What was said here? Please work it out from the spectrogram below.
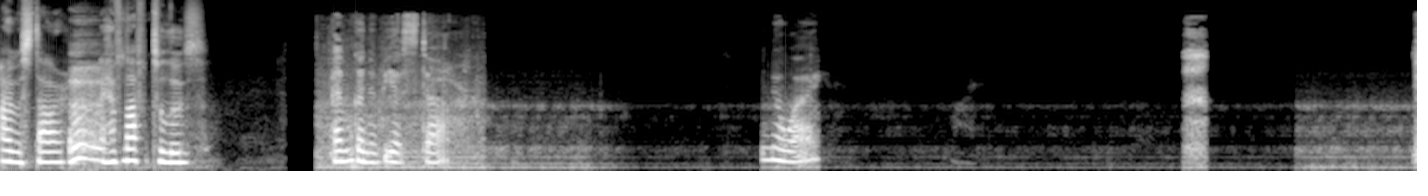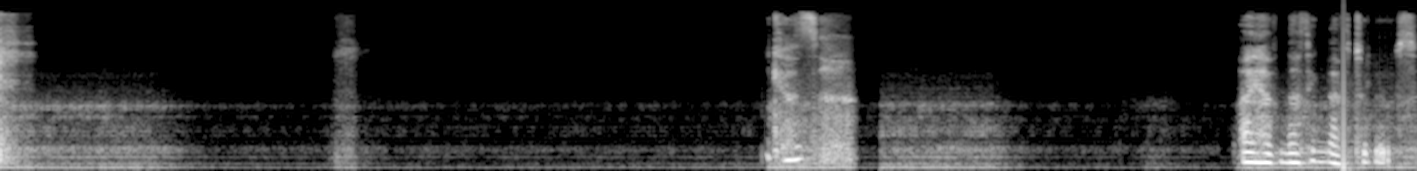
I'm a star. I have nothing to lose. I'm gonna be a star. Know why? Because I have nothing left to lose.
